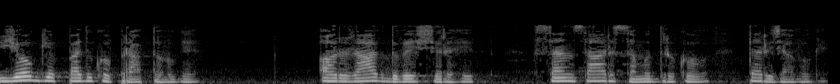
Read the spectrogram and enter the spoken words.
योग्य पद को प्राप्त होगे और राग द्वेष रहित संसार समुद्र को तर जाओगे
